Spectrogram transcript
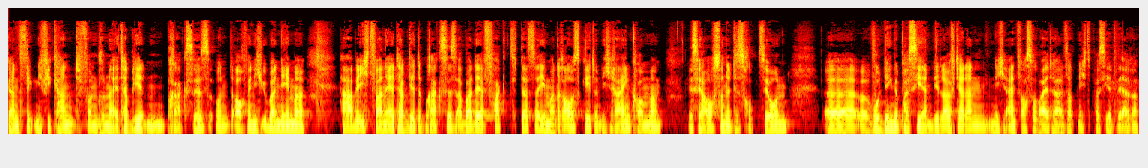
ganz signifikant von so einer etablierten Praxis. Und auch wenn ich übernehme, habe ich zwar eine etablierte Praxis, aber der Fakt, dass da jemand rausgeht und ich reinkomme, ist ja auch so eine Disruption, äh, wo Dinge passieren. Die läuft ja dann nicht einfach so weiter, als ob nichts passiert wäre.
